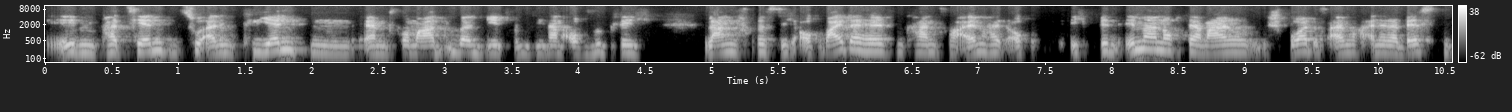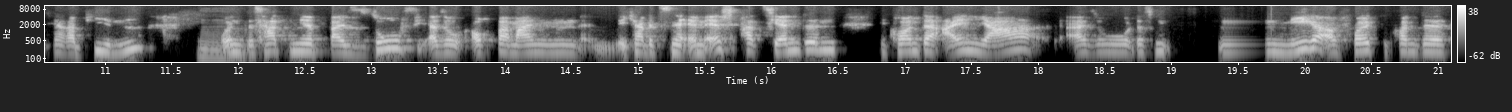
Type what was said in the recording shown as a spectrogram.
eben Patienten zu einem Klientenformat ähm, übergeht und die dann auch wirklich langfristig auch weiterhelfen kann. Vor allem halt auch, ich bin immer noch der Meinung, Sport ist einfach eine der besten Therapien. Mhm. Und es hat mir bei so viel, also auch bei meinen, ich habe jetzt eine MS-Patientin, die konnte ein Jahr, also das ein mega Erfolg, die konnte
